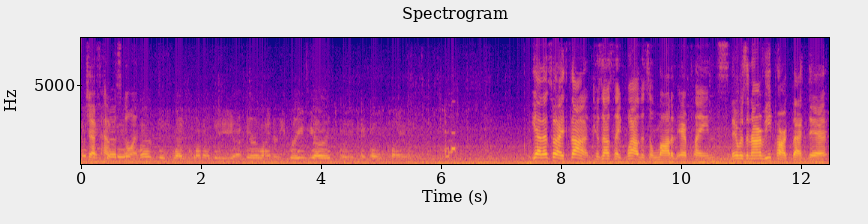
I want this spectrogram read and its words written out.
I Jeff think have that us going? Park is like one of the uh, airliners' graveyards where they take old planes. Yeah, that's what I thought, because I was like, wow, there's a lot of airplanes. There was an RV park back there.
